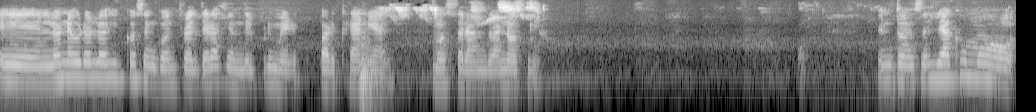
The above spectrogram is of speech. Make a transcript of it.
En lo neurológico se encontró alteración del primer par craneal, mostrando anosmia. Entonces ya como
